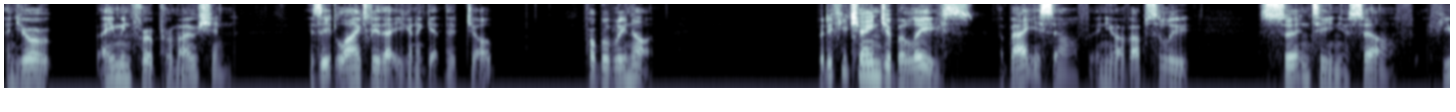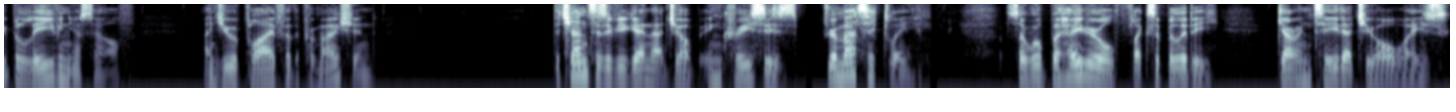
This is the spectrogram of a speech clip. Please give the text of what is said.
and you're aiming for a promotion, is it likely that you're going to get the job? Probably not. But if you change your beliefs about yourself and you have absolute certainty in yourself, if you believe in yourself and you apply for the promotion, the chances of you getting that job increases dramatically. So will behavioral flexibility guarantee that you always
